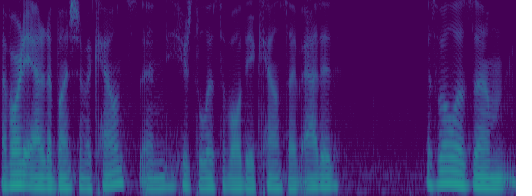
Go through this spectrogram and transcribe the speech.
I've already added a bunch of accounts, and here's the list of all the accounts I've added, as well as um,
